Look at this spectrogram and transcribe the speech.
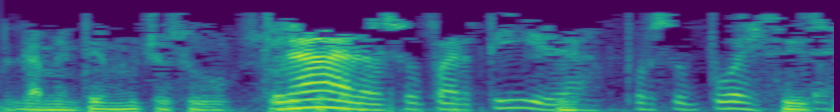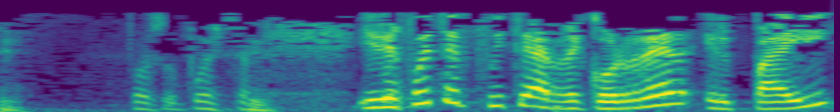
lamenté mucho su... su Claro, su partida, por supuesto. Sí, sí. Por supuesto. Sí. Y después te fuiste a recorrer el país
